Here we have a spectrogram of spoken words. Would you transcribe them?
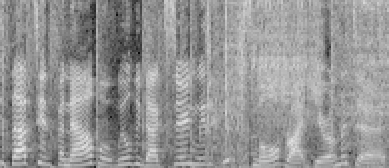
And that's it for now, but we'll be back soon with heaps more right here on The Dirt.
